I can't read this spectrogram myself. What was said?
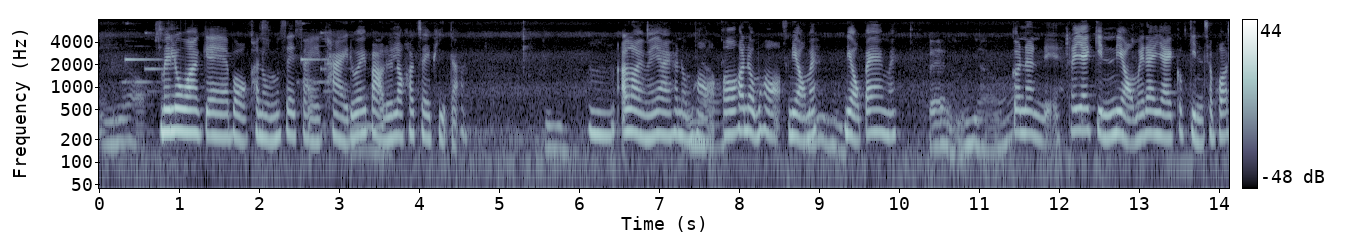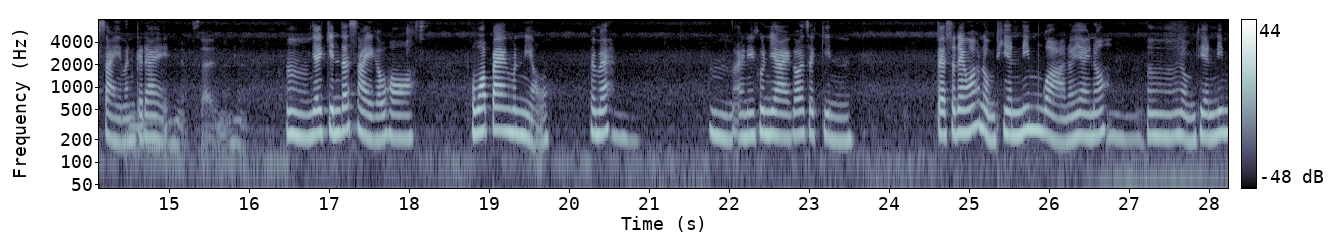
ไม่มีหรอกไม่รู้ว่าแกบอกขนมใส่ๆขายด้วยเปล่าหรือเราเข้าใจผิดอะ อืม อืม อร่อยไหมยายขนมห่อเออขนมห่อเหนียวไหมอืเหนียวแป้งไหมแป้งเหนียวก็นั่นเดถ้ายายกินเหนียวไม่ได้ยายก็กินเฉพาะใส่มันก็ได้ เนี่ยใส่มันเนี่ยอืมยายกินแต่ใส่ก็พอ เพราะว่าแป้งมันเหนียวใช่ไหมอืม อันนี้คุณยายก็จะกิน แต่แสดงว่าขนมเทียนนิ่มกว่าเนอะยายเนาะอืมเออขนมเทียนนิ่ม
